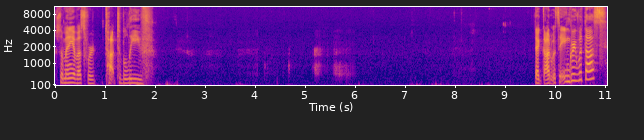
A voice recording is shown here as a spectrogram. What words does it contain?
So many of us were taught to believe that God was angry with us,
